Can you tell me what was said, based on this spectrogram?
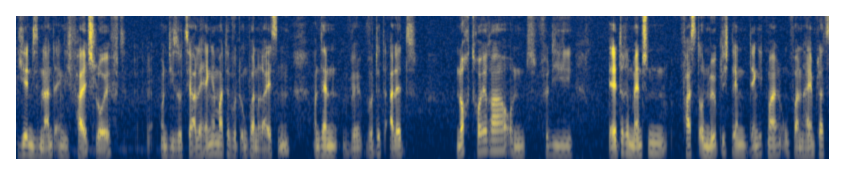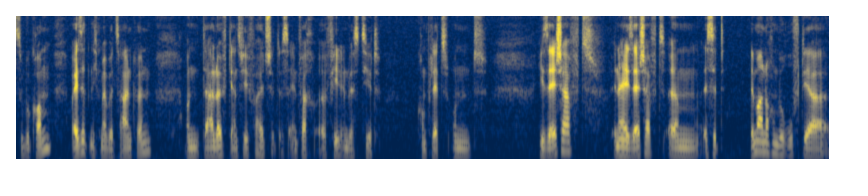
hier in diesem Land eigentlich falsch läuft und die soziale Hängematte wird irgendwann reißen und dann wird das alles noch teurer und für die älteren Menschen fast unmöglich, denn, denke ich mal, irgendwann einen Heimplatz zu bekommen, weil sie es nicht mehr bezahlen können. Und da läuft ganz viel falsch. Das ist einfach äh, fehlinvestiert. Komplett. Und Gesellschaft, in der Gesellschaft ähm, ist es immer noch ein Beruf, der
